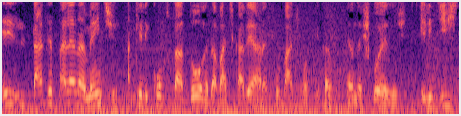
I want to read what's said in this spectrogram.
ele dá detalhadamente aquele computador da Batcaverna, que o Batman fica vendo as coisas. Ele diz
